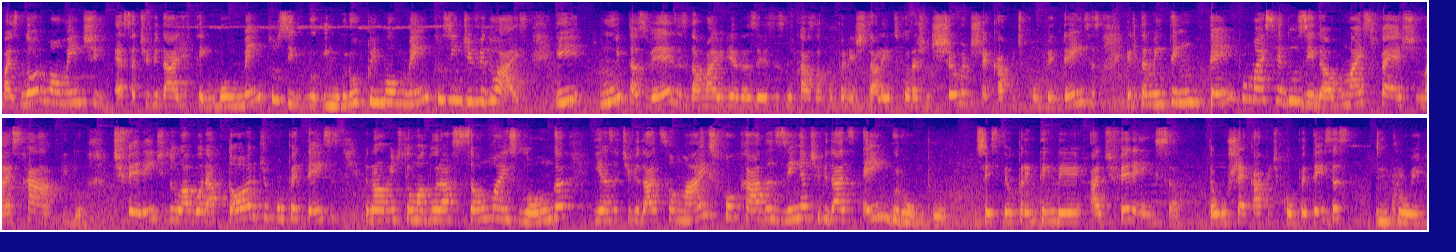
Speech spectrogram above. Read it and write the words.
mas normalmente essa atividade tem momentos em grupo e momentos individuais. E muitas vezes, na maioria das vezes, no caso da companhia de talentos, quando a gente chama de check-up de competências, ele também tem um tempo mais reduzido, algo mais mais fast, mais rápido. Diferente do laboratório de competências, que normalmente tem uma duração mais longa e as atividades são mais focadas em atividades em grupo. Não sei se deu para entender a diferença. Então, o check-up de competências inclui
